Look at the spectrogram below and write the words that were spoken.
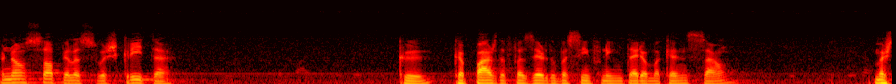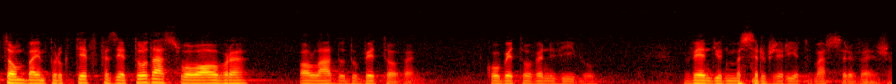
Não só pela sua escrita, que capaz de fazer de uma sinfonia inteira uma canção, mas também porque teve que fazer toda a sua obra ao lado do Beethoven, com o Beethoven vivo, vendo-o numa cervejaria tomar cerveja.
